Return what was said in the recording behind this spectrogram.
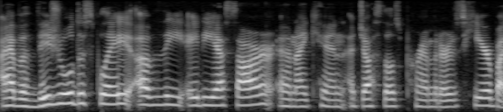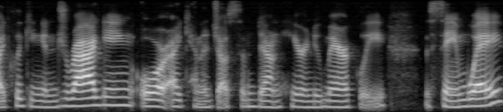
I have a visual display of the ADSR, and I can adjust those parameters here by clicking and dragging, or I can adjust them down here numerically the same way.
